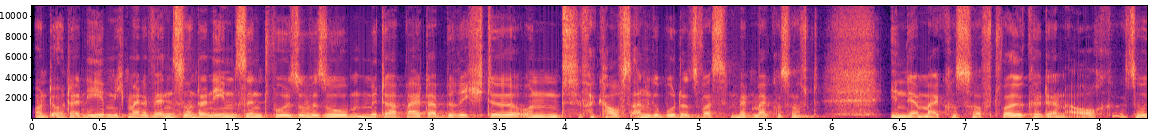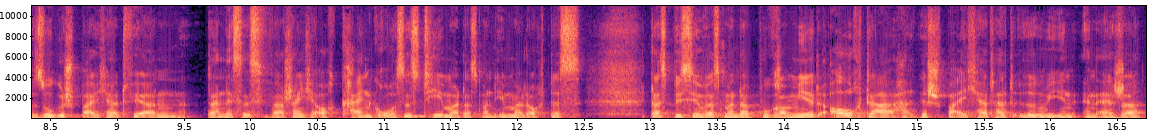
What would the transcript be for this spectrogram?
Und Unternehmen, ich meine, wenn es Unternehmen sind, wo sowieso Mitarbeiterberichte und Verkaufsangebote und sowas mit Microsoft in der Microsoft-Wolke dann auch sowieso gespeichert werden, dann ist es wahrscheinlich auch kein großes Thema, dass man eben halt auch das, das bisschen, was man da programmiert, auch da gespeichert hat, irgendwie in, in Azure.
